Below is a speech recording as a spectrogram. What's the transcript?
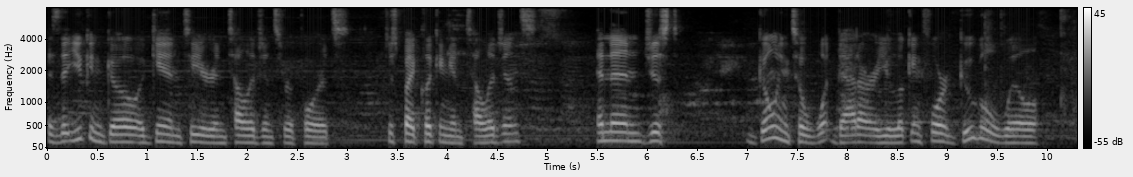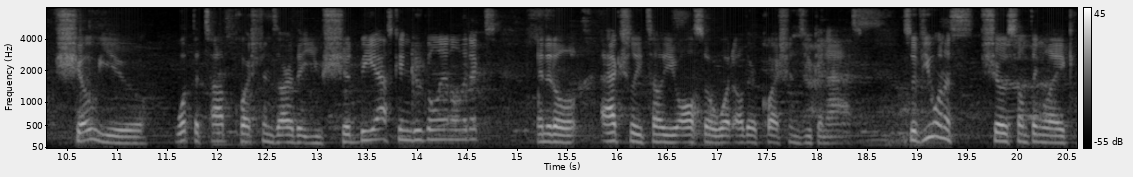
is that you can go again to your intelligence reports just by clicking intelligence and then just going to what data are you looking for. Google will show you what the top questions are that you should be asking Google Analytics, and it'll actually tell you also what other questions you can ask. So if you want to show something like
